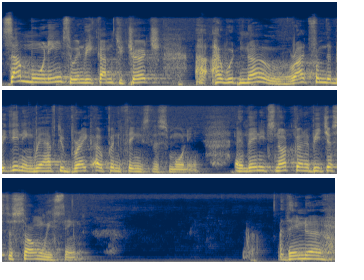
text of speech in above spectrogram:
Some mornings when we come to church, uh, I would know right from the beginning we have to break open things this morning. And then it's not going to be just a song we sing. Then uh,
